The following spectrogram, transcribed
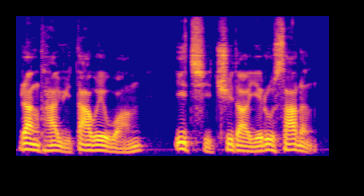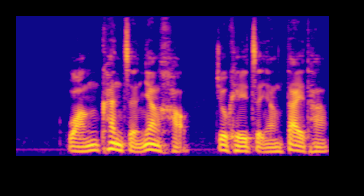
让他与大卫王一起去到耶路撒冷，王看怎样好，就可以怎样待他。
